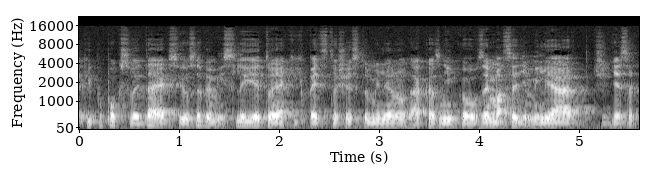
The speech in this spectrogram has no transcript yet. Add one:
taký pupok sveta, jak si o sebe myslí. Je to nejakých 500-600 miliónov zákazníkov, Zem má 7 miliard, či 10%.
